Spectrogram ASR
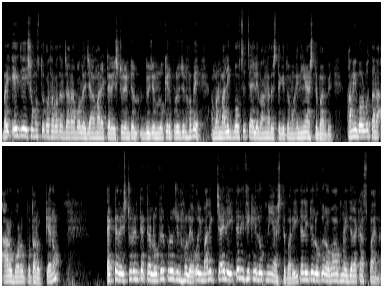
বা এই যে এই সমস্ত কথাবার্তা যারা বলে যে আমার একটা রেস্টুরেন্টের দুজন লোকের প্রয়োজন হবে, আমার মালিক বলছে চাইলে বাংলাদেশ থেকে তোমাকে নিয়ে আসতে পারবে। আমি বলব তারা আরও বড় প্রতারক। কেন? একটা রেস্টুরেন্টে একটা লোকের প্রয়োজন হলে ওই মালিক চাইলে ইতালি থেকেই লোক নিয়ে আসতে পারে। ইতালিতে লোকের অভাব নেই, যারা কাজ পায় না।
